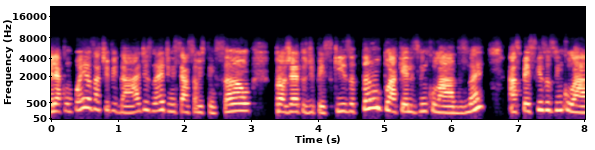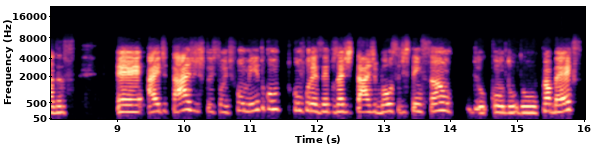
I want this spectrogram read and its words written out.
Ele acompanha as atividades, né, de iniciação e extensão, projetos de pesquisa, tanto aqueles vinculados, né, as pesquisas vinculadas é, a editais de instituições de fomento, como, como, por exemplo, os editais de bolsa de extensão do, do, do, Probex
